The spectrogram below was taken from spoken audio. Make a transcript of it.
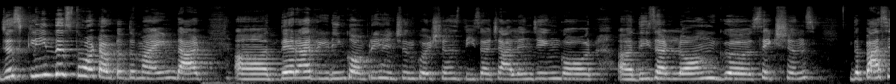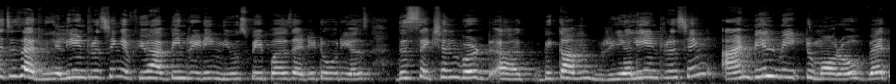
Just clean this thought out of the mind that uh, there are reading comprehension questions. These are challenging or uh, these are long uh, sections the passages are really interesting. If you have been reading newspapers editorials this section would uh, become really interesting. And we'll meet tomorrow with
